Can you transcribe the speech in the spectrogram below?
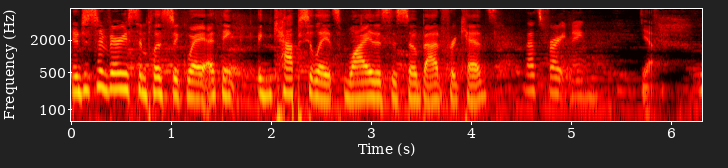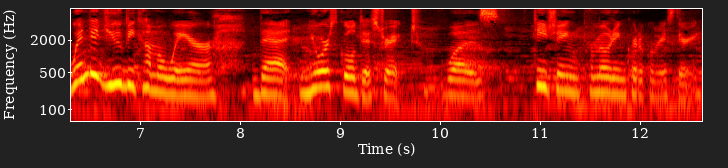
in just a very simplistic way, I think encapsulates why this is so bad for kids. That's frightening. Yeah. When did you become aware that your school district was teaching, promoting critical race theory?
